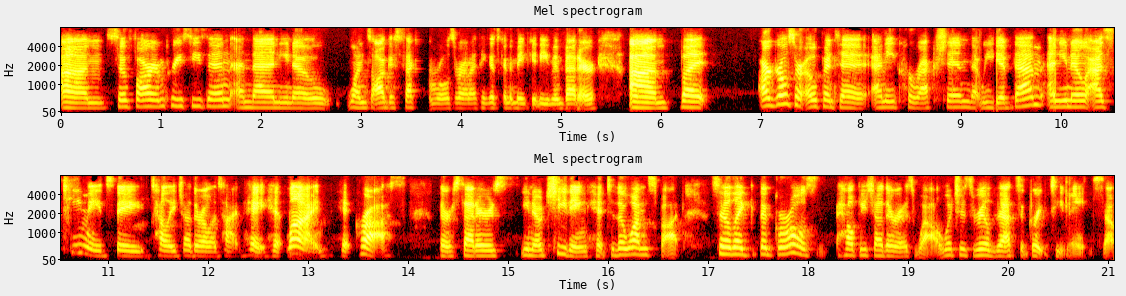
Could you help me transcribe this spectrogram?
um, so far in preseason. And then, you know, once August 2nd rolls around, I think it's going to make it even better. Um, but our girls are open to any correction that we give them. And, you know, as teammates, they tell each other all the time, hey, hit line, hit cross their setters, you know, cheating, hit to the one spot. So like the girls help each other as well, which is really that's a great teammate. So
